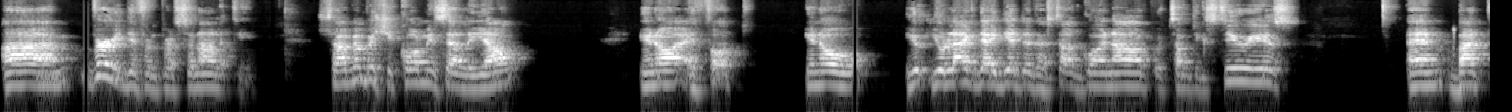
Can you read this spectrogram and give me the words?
Um, very different personality. So I remember she called me and said, you know, I thought, you know, you, you like the idea that I start going out with something serious. And but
